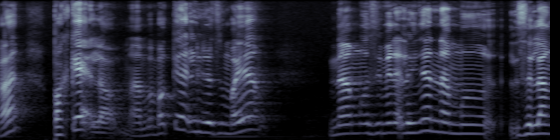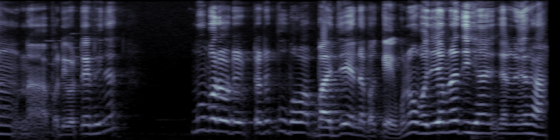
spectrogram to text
Kan? Pakai lo. Ha, pakai lidah sembayang. Nama si menak lehnya nama selang na apa di hotel lehnya. Mu baru ada pu bawa baju yang dah pakai. Mana baju yang mana jih jangan erah.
